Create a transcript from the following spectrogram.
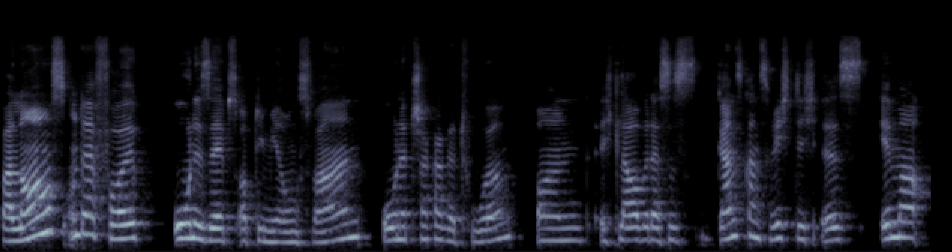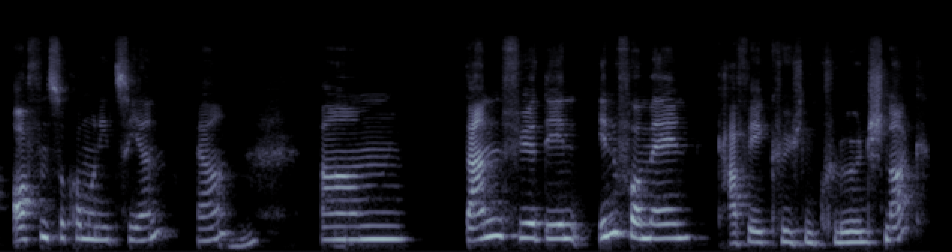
Balance und Erfolg ohne Selbstoptimierungswahn, ohne Chakagatur. Und ich glaube, dass es ganz, ganz wichtig ist, immer offen zu kommunizieren. Ja? Mhm. Ähm, dann für den informellen Kaffeeküchen-Klönschnack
